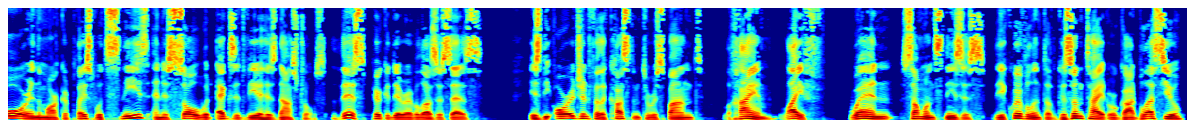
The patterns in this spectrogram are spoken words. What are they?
or in the marketplace would sneeze and his soul would exit via his nostrils. This, Pirkei de Rebbe Lezer says, is the origin for the custom to respond l'chaim, life, when someone sneezes, the equivalent of gesundheit or God bless you.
